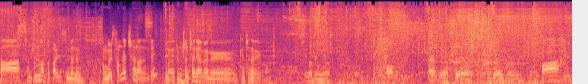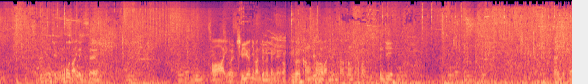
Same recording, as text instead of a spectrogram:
아, 턴 좀만 더 빨리 쓰면은 정글 3렙 차이 나는데? 네, 좀 천천히 하면은 괜찮아요 이거 치거든요. 어? 하얗게 났어요. 그래서 아, 요즘 지금 오, 치고 나이스. 있어요. 아 이걸 질련이 만들면 되네요 이걸 강타가 만든다 강타가 근데 안 좋다.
